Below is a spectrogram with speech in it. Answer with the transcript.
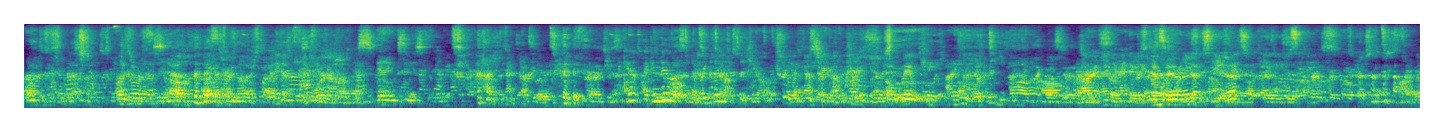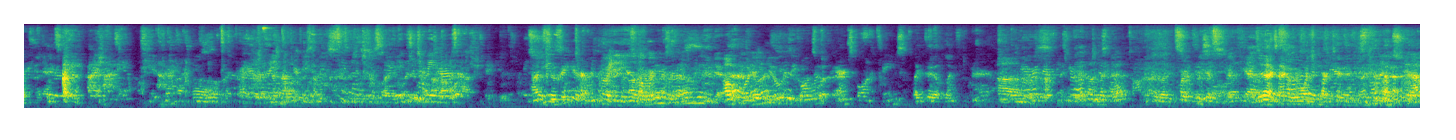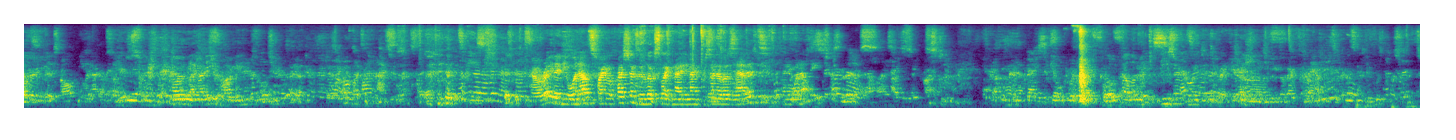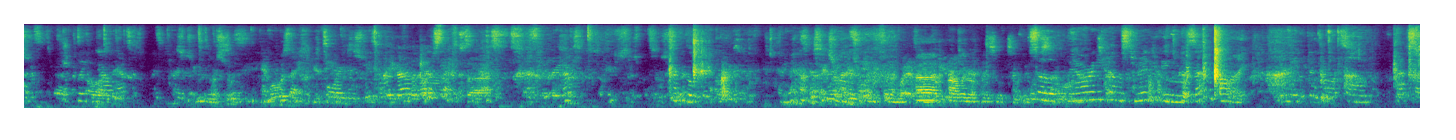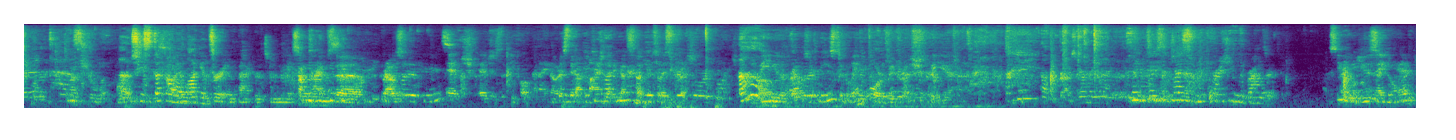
I can do a geometry. It. You gotta see it. I was just thinking. Oh, what do you do? Is he going to a parents go on teams? Like the, like. Yeah. Yeah, exactly, we watched part two. All right, anyone else? Final questions? It looks like ninety-nine percent of us had it. Anyone else? These are going to do right here. You go back to that. And what was the name of your team? And then on this next one, here's what we fill in whatever. Uh, probably replace it with something. So they already have a submitted in. Um, website and it has, uh, she's stuck on the login screen. Backwards. Sometimes the browser edge, edge is the default, and I noticed it on mine that it got stuck, so I refreshed. Oh, Maybe the browser needs to link or refresh the, uh, so you suggest refreshing the browser. see what you're using edge.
